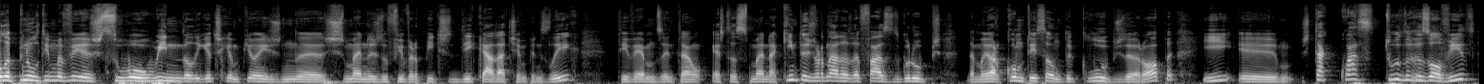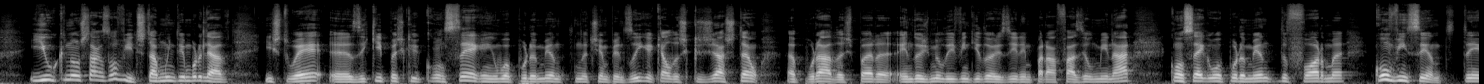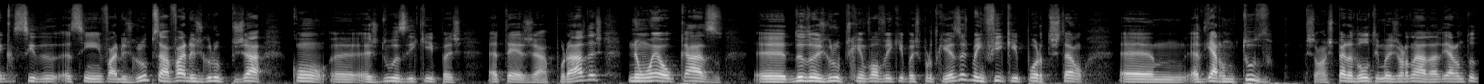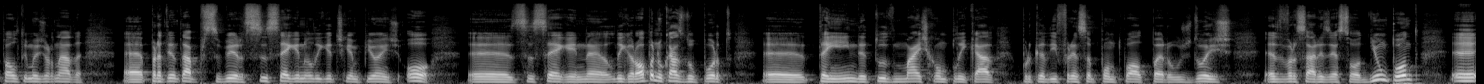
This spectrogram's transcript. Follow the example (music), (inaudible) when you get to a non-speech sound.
Pela penúltima vez soou o win da Liga dos Campeões nas semanas do Fever Pitch dedicada à Champions League. Tivemos então esta semana a quinta jornada da fase de grupos da maior competição de clubes da Europa e eh, está quase tudo resolvido e o que não está resolvido está muito embrulhado. Isto é, as equipas que conseguem o apuramento na Champions League, aquelas que já estão apuradas para em 2022 irem para a fase eliminar, conseguem o apuramento de forma convincente. Tem sido assim em vários grupos, há vários grupos já com uh, as duas equipas até já apuradas. Não é o caso uh, de dois grupos que envolvem equipas portuguesas. Benfica e Porto estão um, eh, adiaram tudo estão à espera da última jornada, adiaram tudo para a última jornada uh, para tentar perceber se seguem na Liga dos Campeões ou uh, se seguem na Liga Europa. No caso do Porto, uh, tem ainda tudo mais complicado porque a diferença pontual para os dois adversários é só de um ponto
